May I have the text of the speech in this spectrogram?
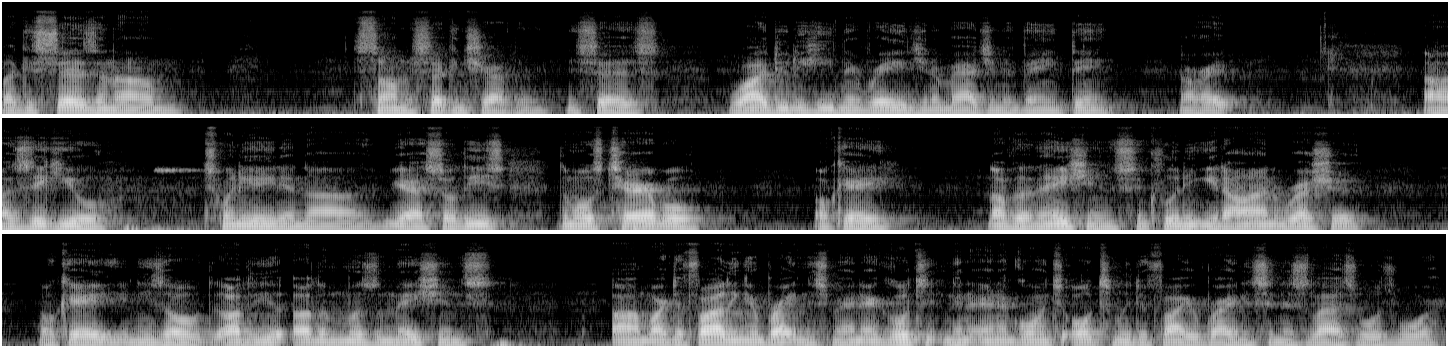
like it says in um, Psalm the second chapter. It says, "Why do the heathen rage and imagine a vain thing?" All right. Uh, Ezekiel 28 and uh, yeah. So these the most terrible, okay, of the nations, including Iran, Russia, okay, and these old, other other Muslim nations, um, are defiling your brightness, man. They're going to, and they're going to ultimately defile your brightness in this last world's war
